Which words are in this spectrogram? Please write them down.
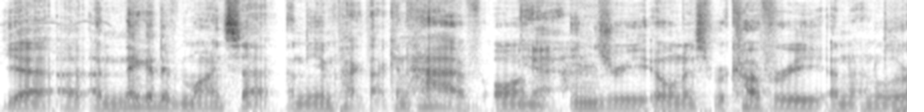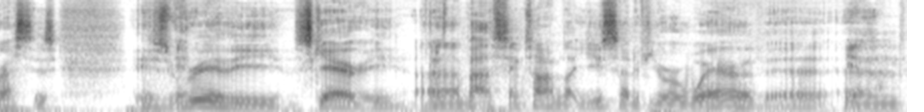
yeah a, a negative mindset and the impact that can have on yeah. injury illness recovery and, and all the rest is is yeah. really scary uh, but at the same time like you said if you're aware of it yeah. and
